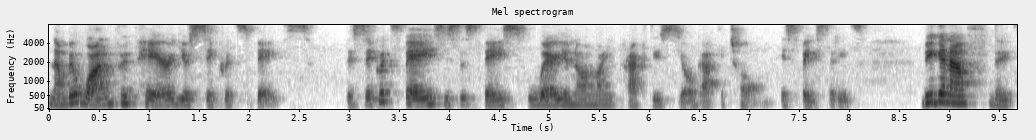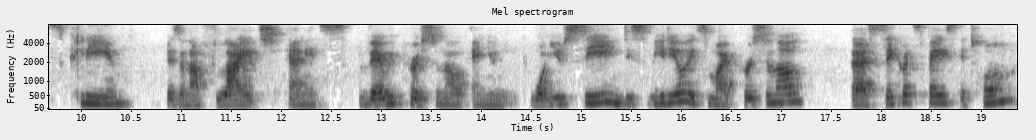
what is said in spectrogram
Number one, prepare your sacred space. The sacred space is the space where you normally practice yoga at home, a space that is big enough, that it's clean, there's enough light, and it's very personal and unique. What you see in this video is my personal uh, sacred space at home.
